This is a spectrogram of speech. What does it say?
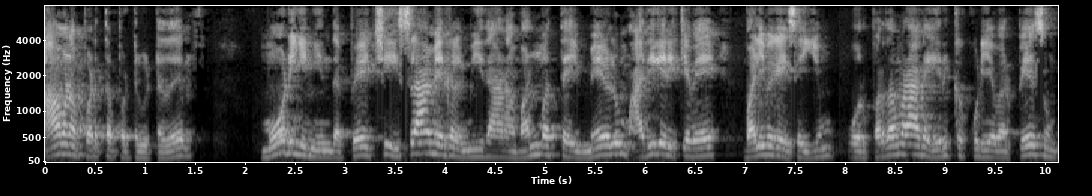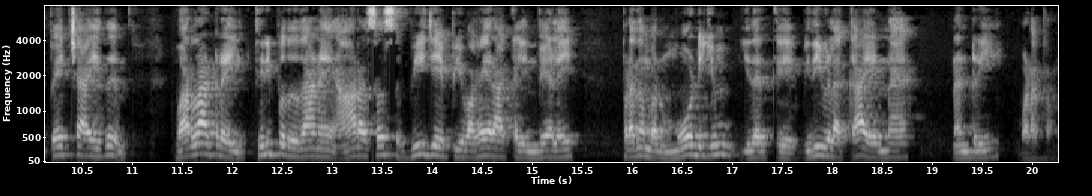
ஆவணப்படுத்தப்பட்டு விட்டது மோடியின் இந்த பேச்சு இஸ்லாமியர்கள் மீதான வன்மத்தை மேலும் அதிகரிக்கவே வழிவகை செய்யும் ஒரு பிரதமராக இருக்கக்கூடியவர் பேசும் பேச்சா இது வரலாற்றை திரிப்பதுதானே ஆர்எஸ்எஸ் பிஜேபி வகைராக்களின் வேலை. பிரதமர் மோடியும் இதற்கு விதிவிலக்கா என்ன? நன்றி வணக்கம்.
